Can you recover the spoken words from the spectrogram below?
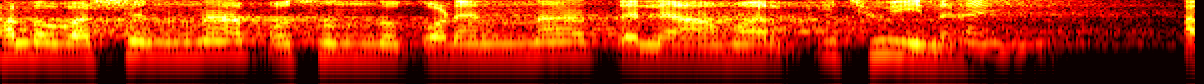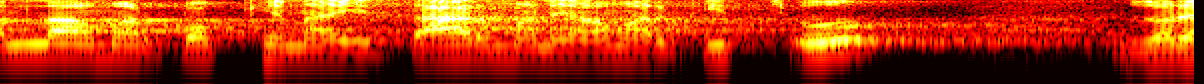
ভালোবাসেন না, পছন্দ করেন না, তাহলে আমার কিছুই নাই। আল্লাহ আমার পক্ষে নাই, তার মানে আমার কিচ্ছু জোরে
